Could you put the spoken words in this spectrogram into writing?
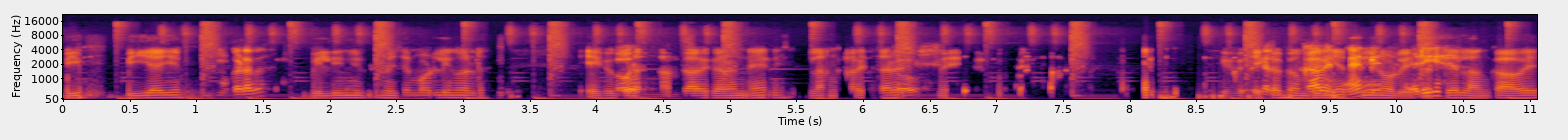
බිය මොකටද? බිල්ඩි ඉන්ෆර්මේෂන් මොඩලිං වලට. ඒක ගොඩ ලංකාව කරන්න න ලංකාව තර එක කම්පනිය නොල ලංකාවේ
